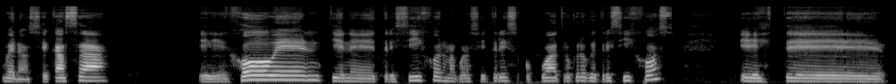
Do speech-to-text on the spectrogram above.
bueno, se casa eh, joven, tiene tres hijos, no me acuerdo si tres o cuatro, creo que tres hijos. Este,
